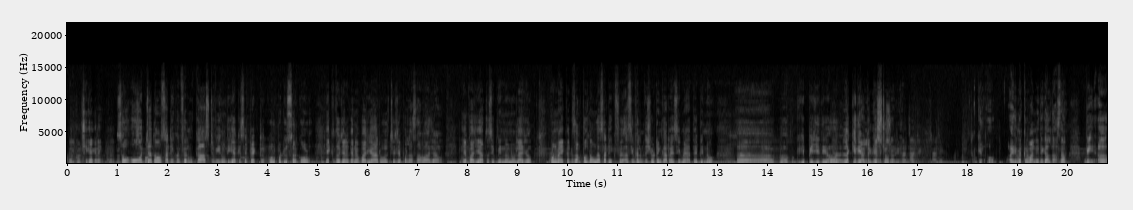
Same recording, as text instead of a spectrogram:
ਬਿਲਕੁਲ। ਠੀਕ ਹੈ ਕਿ ਨਹੀਂ? ਸੋ ਉਹ ਜਦੋਂ ਸਾਡੀ ਕੋਈ ਫਿਲਮ ਕਾਸਟ ਵੀ ਹੁੰਦੀ ਆ ਕਿਸੇ ਡਾਇਰੈਕਟਰ ਕੋਲ ਪ੍ਰੋਡਿਊਸਰ ਕੋਲ ਇੱਕ ਦੂਜੇ ਨੂੰ ਕਹਿੰਦੇ ਭਾਜੀ ਆਹ ਰੋਲ 'ਚ ਜੇ ਭੱਲਾ ਸਾਹਿਬ ਆ ਜਾਣ ਜੇ ਭਾਜੀ ਆ ਤੁਸੀਂ ਬਿੰਨੂ ਨੂੰ ਲੈ ਜਾਓ। ਹੁਣ ਮੈਂ ਇੱਕ ਐਗਜ਼ਾਮਪਲ ਦਊਂਗਾ ਸਾਡੀ ਇੱਕ ਫਿ- ਅਸੀਂ ਫਿਲਮ ਦੀ ਸ਼ੂਟਿੰਗ ਕਰ ਰਹੇ ਸੀ ਮੈਂ ਤੇ ਬਿੰਨੂ ਅਹ, ਗਿੱਪੀ ਜੀ ਦੀ ਉਹ ਲੱਕੀ ਦੀ ਅਨਲੱਕੀ ਸਟੋਰੀ ਹਾਂਜੀ। ਕਿ ਉਹ- ਇਹਦੀ ਮੈਂ ਕੁਰਬਾਨੀ ਦੀ ਗੱਲ ਦੱਸਦਾ ਵੀ ਅ,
